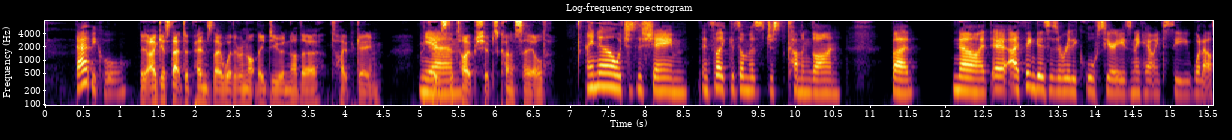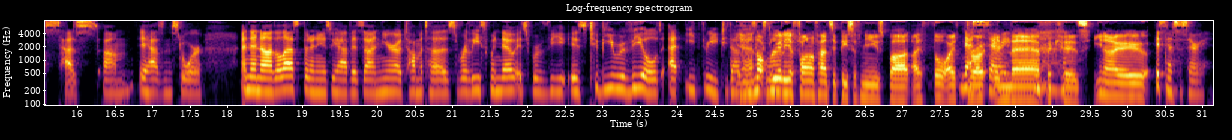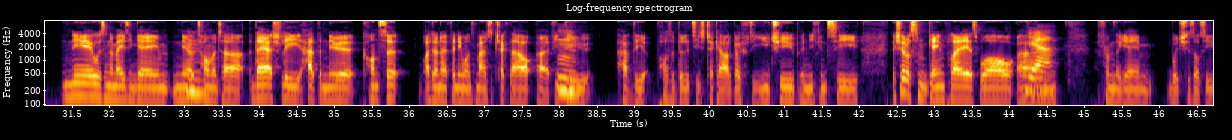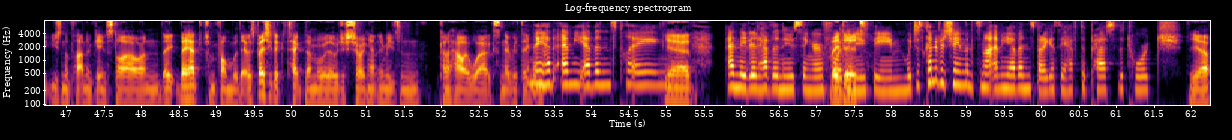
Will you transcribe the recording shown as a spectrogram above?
That'd be cool. I guess that depends though whether or not they do another type game because Yeah. the type ship's kind of sailed. I know, which is a shame. It's like it's almost just come and gone. But no, I I think this is a really cool series, and I can't wait to see what else has um it has in store. And then uh, the last bit of news we have is uh, Nier Automata's release window is reve- is to be revealed at E E3 2016. Yeah, not really a Final Fantasy piece of news, but I thought I'd throw it in there because you know It's necessary. Nier was an amazing game. Nier Mm. Automata. They actually had the Nier concert. I don't know if anyone's managed to check that out. Uh, if you do Mm. have the possibility to check it out, go to YouTube and you can see they showed us some gameplay as well. Um, Yeah. From the game, which is obviously using the platinum game style, and they they had some fun with it. It was basically like a tech demo where they were just showing enemies and kind of how it works and everything. And they had Emi Evans playing. yeah, And they did have the new singer for They the did. new theme, which is kind of a shame that it's not Emi Evans, but I guess they have to pass the torch. yeah.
